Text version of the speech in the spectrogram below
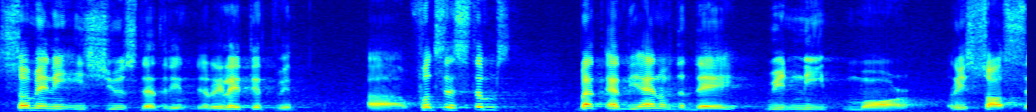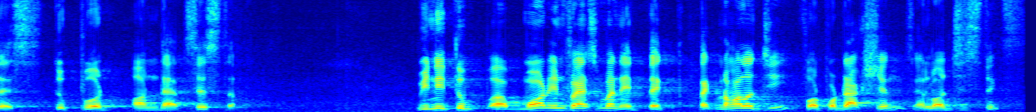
so many issues that re related with uh, food systems, but at the end of the day, we need more resources to put on that system. We need to, uh, more investment in te technology for production and logistics.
